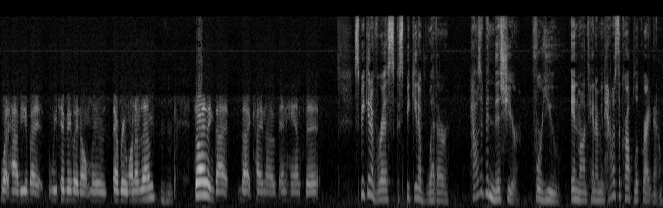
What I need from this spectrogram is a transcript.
what have you. But we typically don't lose every one of them. Mhm. So I think that that kind of enhanced it. Speaking of risk, speaking of weather, how's it been this year for you in Montana? I mean, how does the crop look right now?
